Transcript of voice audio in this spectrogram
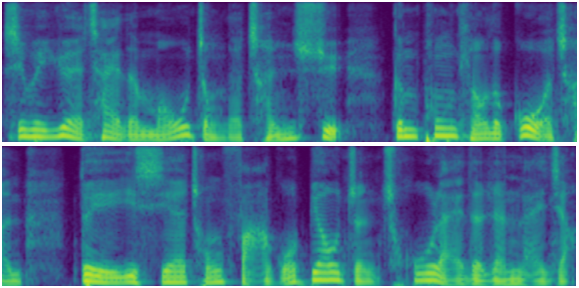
是因为粤菜的某种的程序跟烹调的过程，对一些从法国标准出来的人来讲，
